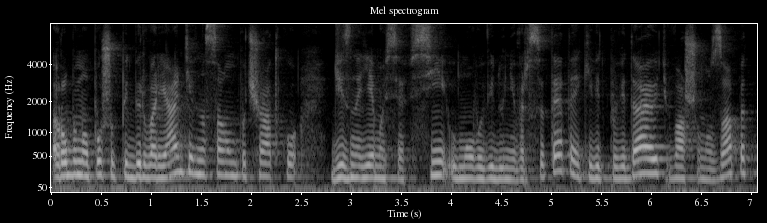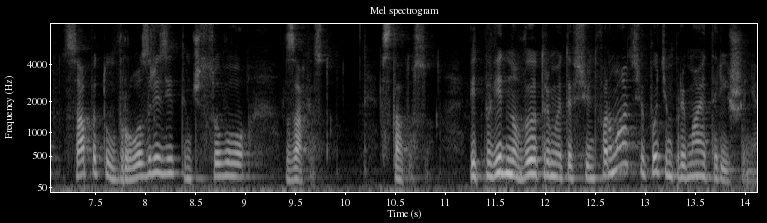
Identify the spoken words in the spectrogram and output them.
робимо пошук підбір варіантів на самому початку, дізнаємося всі умови від університету, які відповідають вашому запиту в розрізі тимчасового захисту статусу. Відповідно, ви отримуєте всю інформацію, потім приймаєте рішення.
